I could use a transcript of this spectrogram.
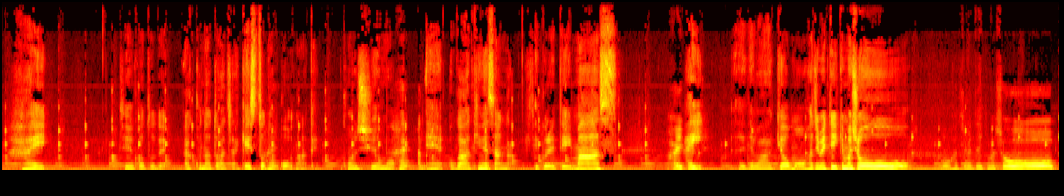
はいということであこの後はじゃあゲストのコーナーで、今週も、はいえー小川絹さんが来てくれています。はい、はい。それでは今日も始めていきましょう。もう始めていきましょう。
